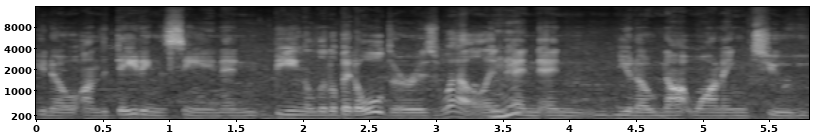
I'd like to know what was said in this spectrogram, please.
you know, on the dating scene and being a little bit older as well, and and and you know not wanting to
